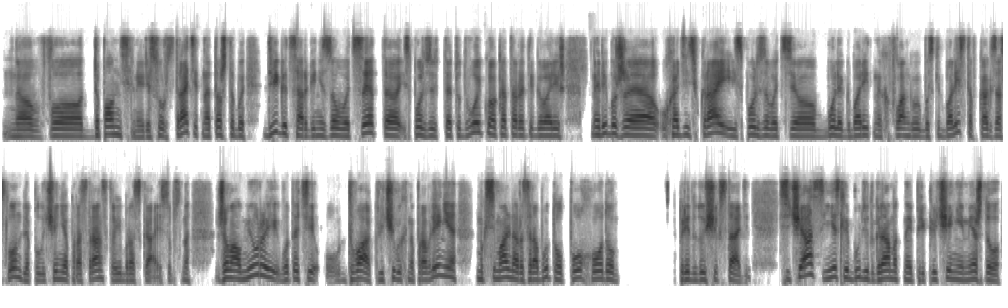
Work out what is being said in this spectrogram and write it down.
в дополнительный ресурс тратить на то, чтобы двигаться, организовывать сет, использовать эту двойку, о которой ты говоришь, либо же уходить в край и использовать более габаритных фланговых баскетболистов, как заслон для получения пространства и броска. И, собственно, Джамал Мюррей вот эти два ключевых направления максимально разработал по ходу предыдущих стадий. Сейчас, если будет грамотное переключение между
